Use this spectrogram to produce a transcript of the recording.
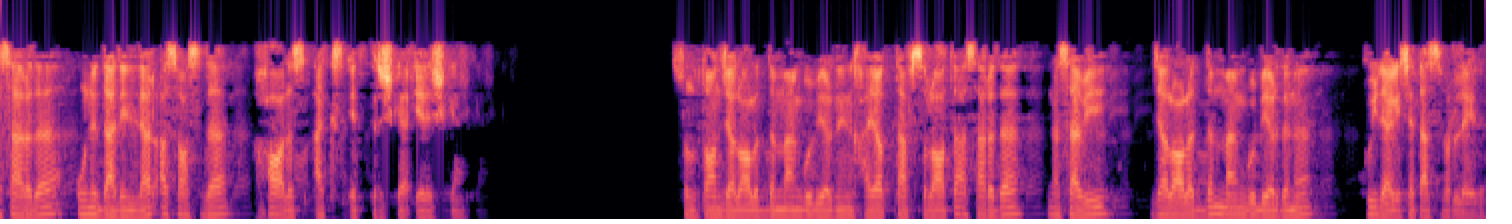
asarida uni dalillar asosida xolis aks ettirishga erishgan. Sulton jaloliddin manguberdining hayot tafsiloti asarida nasaviy jaloliddin manguberdini quyidagicha tasvirlaydi.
